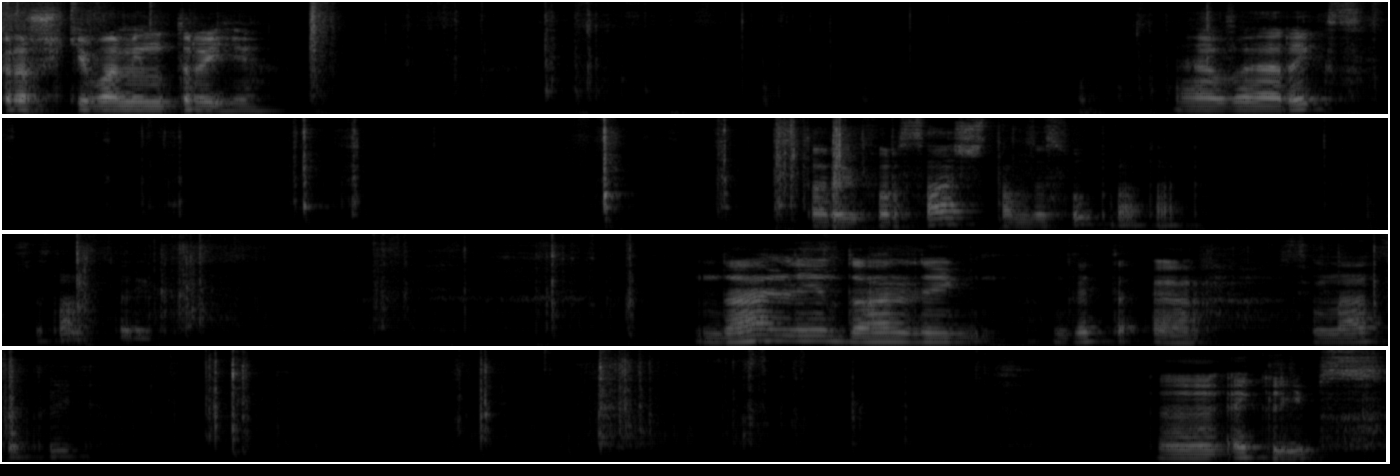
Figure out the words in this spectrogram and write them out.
Трошки вам інтриги. Е, VRX. Старий форсаж, там де Супра, так. 16 рік. Далі, далі GTR 17. Э, Eclipse.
